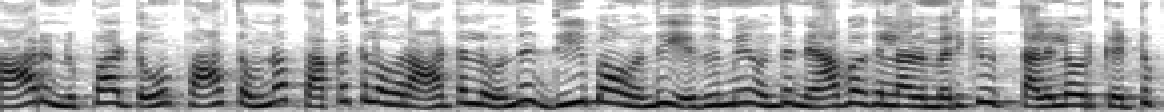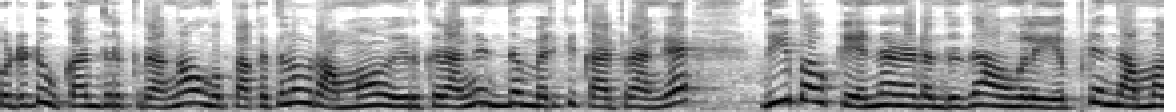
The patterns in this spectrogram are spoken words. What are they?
கார் நிப்பாட்டவும் பார்த்தோம்னா பக்கத்தில் ஒரு ஆட்டோவில் வந்து தீபா வந்து எதுவுமே வந்து ஞாபகம் இல்லாத மாதிரிக்கு தலையில் ஒரு கெட்டு போட்டுட்டு உட்காந்துருக்குறாங்க அவங்க பக்கத்தில் ஒரு அம்மாவும் இருக்கிறாங்க. இந்த மாதிரிக்கு காட்டுறாங்க. தீபாவுக்கு என்ன நடந்தது? அவங்கள எப்படி அந்த அம்மா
